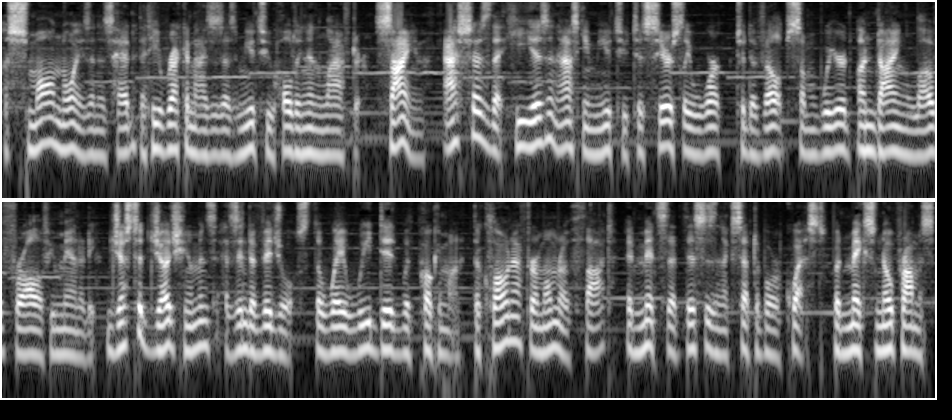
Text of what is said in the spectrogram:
a small noise in his head that he recognizes as Mewtwo holding in laughter. Sighing, Ash says that he isn't asking Mewtwo to seriously work to develop some weird, undying love for all of humanity, just to judge humans as individuals the way we did with Pokemon. The clone, after a moment of thought, admits that this is an acceptable request, but makes no promise.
